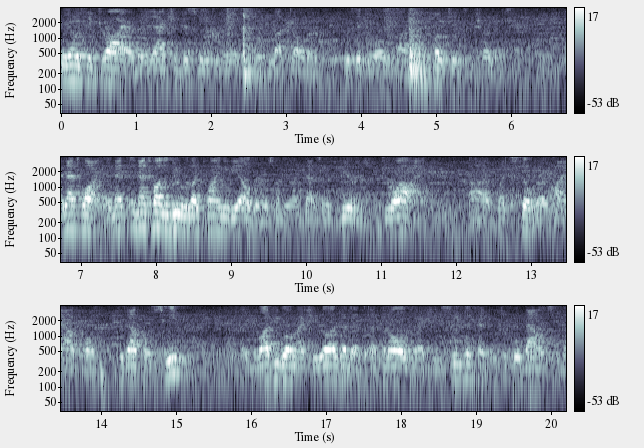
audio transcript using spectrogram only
we always say drier, but it actually just means that there isn't leftover residual uh, proteins and sugars. And that's why. And, that, and that's why they do it with like Pliny the Elder or something like that. So the beer is dry, uh, but still very high alcohol. Because alcohol is sweet. And a lot of people don't actually realize that, that ethanol is actually sweetness that will balance with the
